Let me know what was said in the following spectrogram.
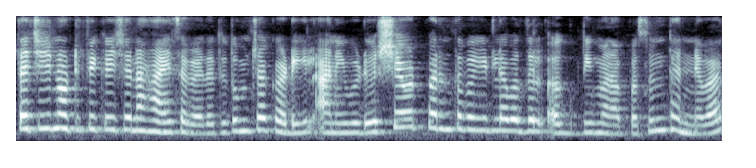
त्याची नोटिफिकेशन आहे सगळ्यात ते तुमच्याकडे येईल. आणि व्हिडिओ शेवटपर्यंत बघितल्याबद्दल अगदी मनापासून धन्यवाद.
